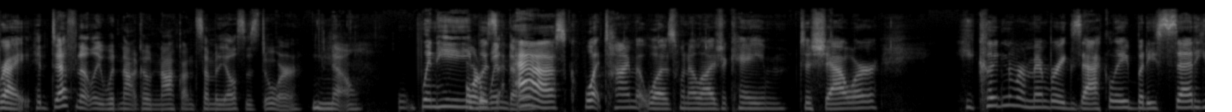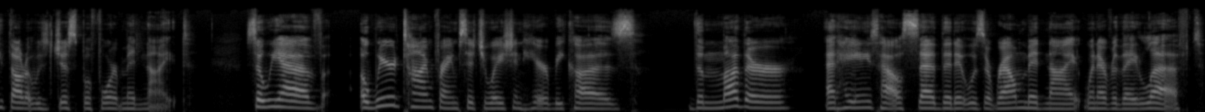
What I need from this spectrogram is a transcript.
Right. He definitely would not go knock on somebody else's door. No. When he Or was window. asked what time it was when Elijah came to shower, he couldn't remember exactly, but he said he thought it was just before midnight. So we have a weird time frame situation here because the mother at Haney's house said that it was around midnight whenever they left.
